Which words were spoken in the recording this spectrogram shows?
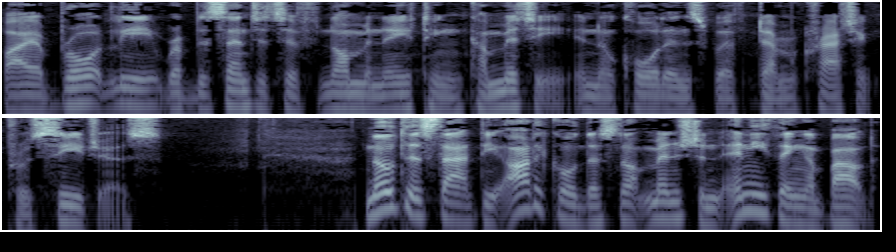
by a broadly representative nominating committee in accordance with democratic procedures. Notice that the article does not mention anything about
